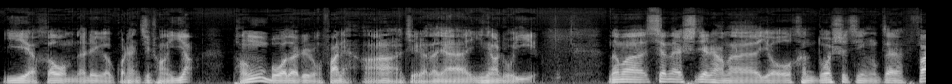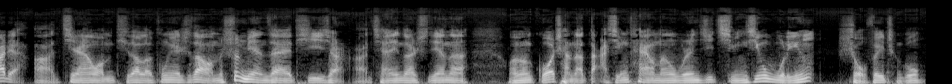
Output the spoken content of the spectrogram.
也和我们的这个国产机床一样蓬勃的这种发展啊。这个大家一定要注意。那么现在世界上呢有很多事情在发展啊。既然我们提到了工业制造，我们顺便再提一下啊。前一段时间呢，我们国产的大型太阳能无人机启明星五零首飞成功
